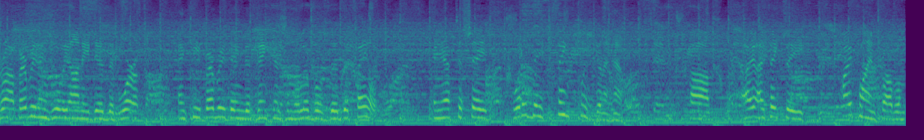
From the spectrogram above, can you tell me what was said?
drop everything Giuliani did that worked and keep everything that Dinkins and the liberals did that failed. And you have to say, what did they think was going to happen? Um, I, I think the pipeline problem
